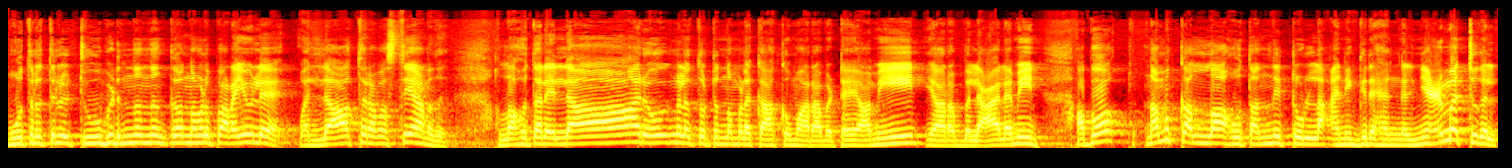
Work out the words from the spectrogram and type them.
മൂത്രത്തിൽ ട്യൂബിടുന്നൊക്കെ നമ്മൾ പറയൂലേ? വല്ലാത്തൊരവസ്ഥയാണത്. അള്ളാഹു താല എല്ലാ രോഗങ്ങളെ തൊട്ടും നമ്മളെ കാക്കുമാറാവട്ടെ. അമീൻ യാ റബ്ബൽ ആലമീൻ. അപ്പോൾ നമുക്ക് അള്ളാഹു തന്നിട്ടുള്ള അനുഗ്രഹങ്ങൾ ഞമറ്റുകൾ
